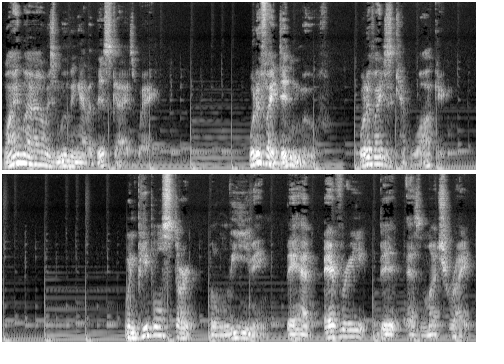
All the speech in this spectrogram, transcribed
why am I always moving out of this guy's way? What if I didn't move? What if I just kept walking? When people start believing they have every bit as much right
